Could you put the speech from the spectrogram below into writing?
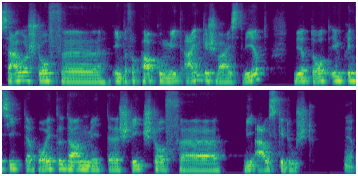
Sauerstoff äh, in der Verpackung mit eingeschweißt wird, wird dort im Prinzip der Beutel dann mit äh, Stickstoff äh, wie ausgeduscht. Ja.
